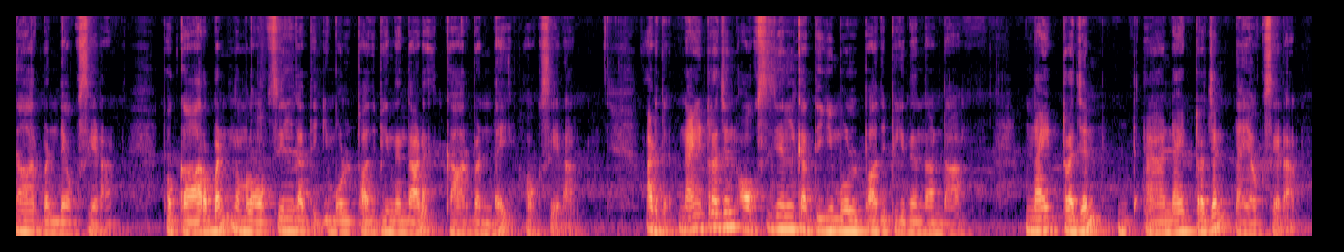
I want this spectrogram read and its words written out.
കാർബൺ ഡൈ ഓക്സൈഡാണ് അപ്പോൾ കാർബൺ നമ്മൾ ഓക്സിജനിൽ കത്തിക്കുമ്പോൾ ഉൽപ്പാദിപ്പിക്കുന്നത് എന്താണ്? കാർബൺ ഡൈ ഓക്സൈഡാണ്. അടുത്ത് നൈട്രജൻ ഓക്സിജനിൽ കത്തിക്കുമ്പോൾ ഉൽപ്പാദിപ്പിക്കുന്നത് നൈട്രജൻ നൈട്രജൻ നൈട്രജൻ ഡയോക്സൈഡാണ്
